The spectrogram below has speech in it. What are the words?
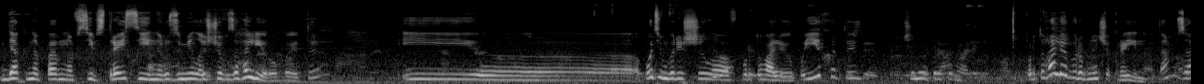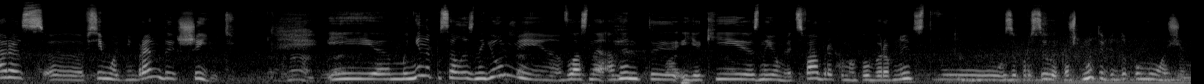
як напевно, всі в стресі і не розуміла, що взагалі робити. І е, потім вирішила в Португалію поїхати. Чому Португалія? Португалія виробнича країна. Там зараз е, всі модні бренди шиють. І мені написали знайомі, власне, агенти, які знайомлять з фабриками по виробництву, запросили, кажуть, ми тобі допоможемо.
